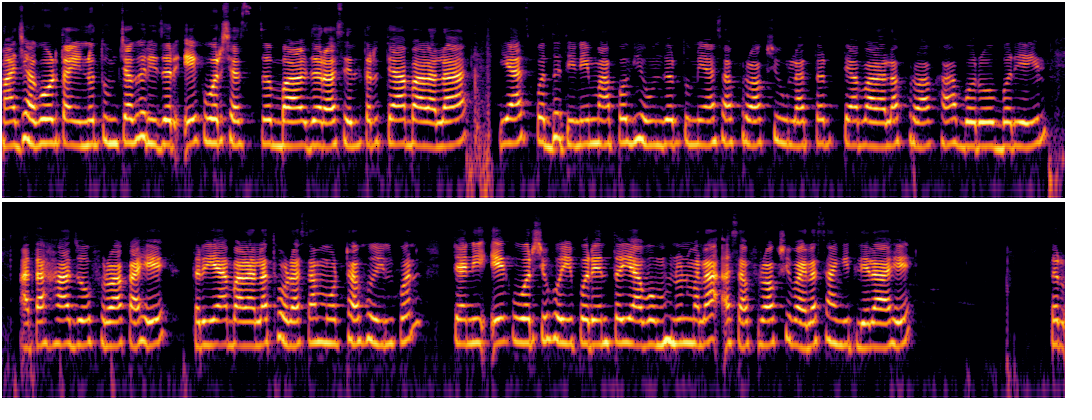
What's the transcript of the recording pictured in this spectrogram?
माझ्या गोडताईनं तुमच्या घरी जर एक वर्षाचं बाळ जर असेल तर त्या बाळाला याच पद्धतीने मापं घेऊन जर तुम्ही असा फ्रॉक शिवला तर त्या बाळाला फ्रॉक हा बरोबर येईल. आता हा जो फ्रॉक आहे तर या बाळाला थोडासा मोठा होईल पण त्यांनी एक वर्ष होईपर्यंत यावं म्हणून मला असा फ्रॉक शिवायला सांगितलेला आहे. तर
